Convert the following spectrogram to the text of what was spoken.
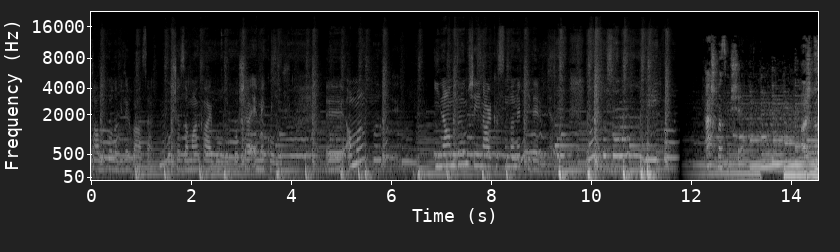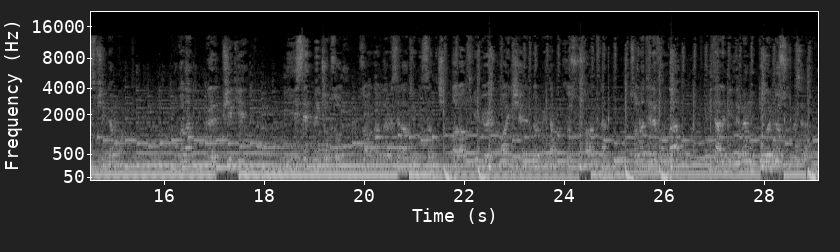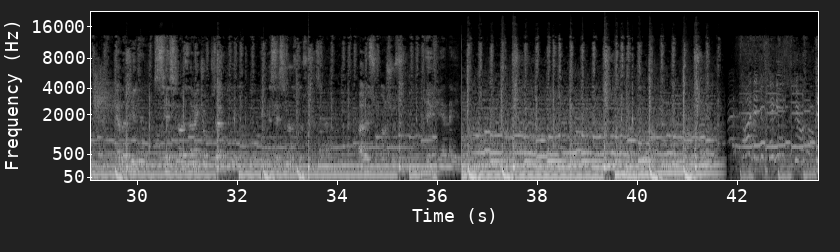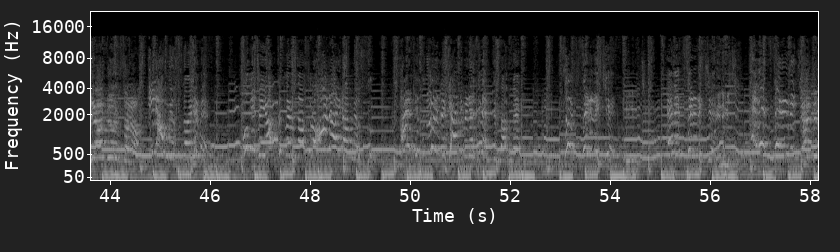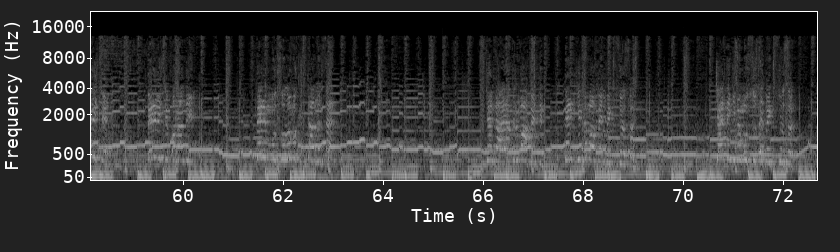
aptallık olabilir bazen. Boşa zaman kaybı olur, boşa emek olur. E, ama inandığım şeyin arkasından hep giderim yani. Aşk nasıl bir şey? Aşk nasıl bir şey biliyor musun? O kadar garip bir şey ki iyi hissetmek çok zor bu zamanlarda. Mesela atıyorum insanın içi daraltı geliyor. Hep aynı şeyleri görmekten bıkıyorsunuz falan filan. Sonra telefonda bir tane bildirime mutlu olabiliyorsunuz mesela. Ya da birinin sesini özlemek çok güzel bir duygu. Birinin sesini özlüyorsun mesela. Arıyorsun konuşuyorsun. Keyfi yerine geliyor.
